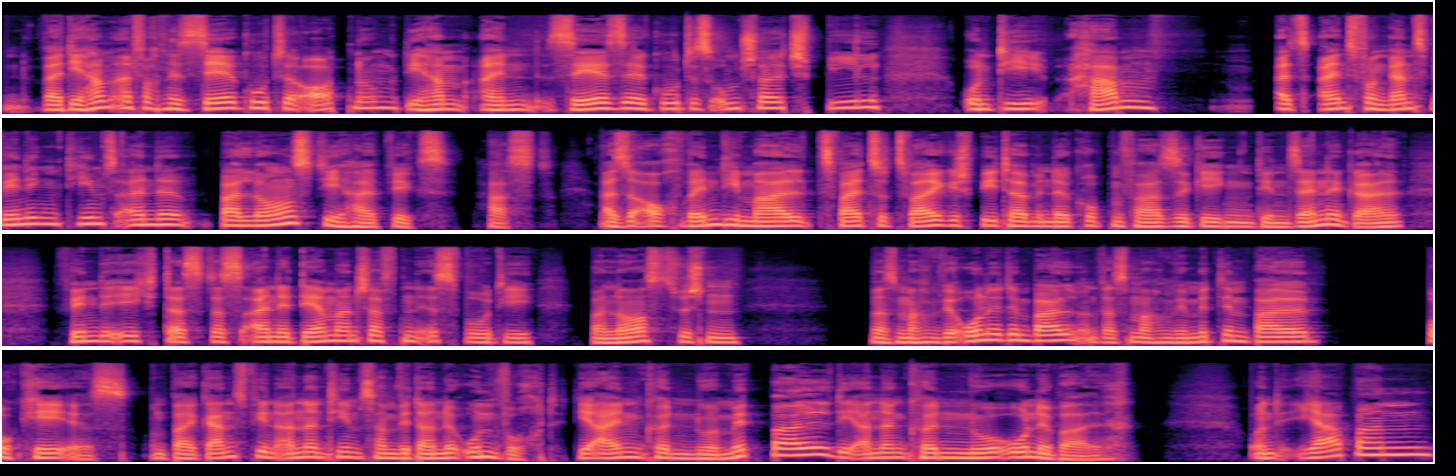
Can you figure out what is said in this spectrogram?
weil die haben einfach eine sehr gute Ordnung, die haben ein sehr, sehr gutes Umschaltspiel und die haben als eins von ganz wenigen Teams eine Balance, die halbwegs passt. Also auch wenn die mal 2 zu 2 gespielt haben in der Gruppenphase gegen den Senegal, finde ich, dass das eine der Mannschaften ist, wo die Balance zwischen was machen wir ohne den Ball und was machen wir mit dem Ball okay ist. Und bei ganz vielen anderen Teams haben wir da eine Unwucht. Die einen können nur mit Ball, die anderen können nur ohne Ball. Und Japan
